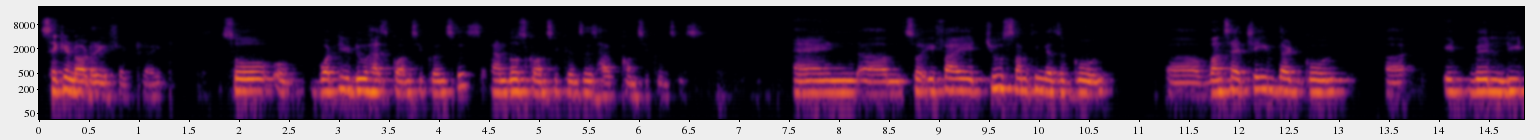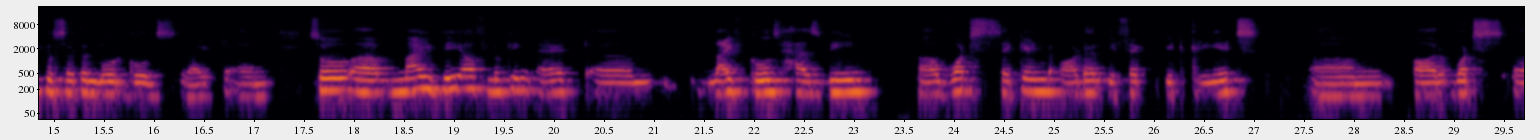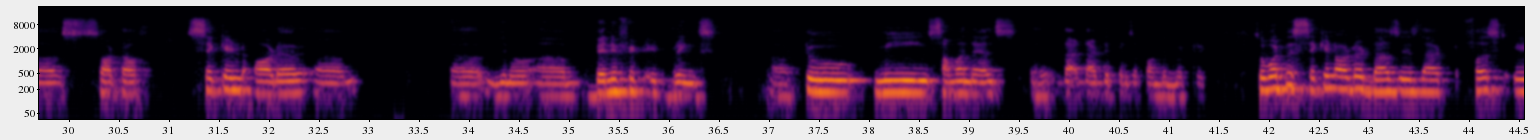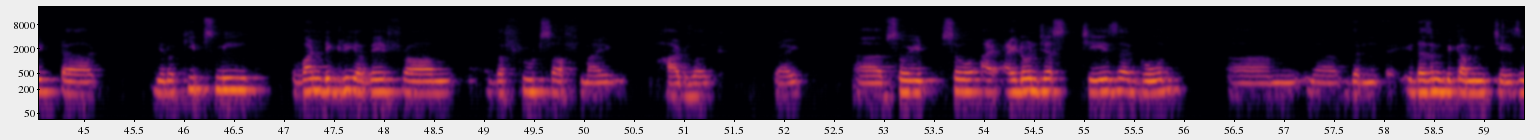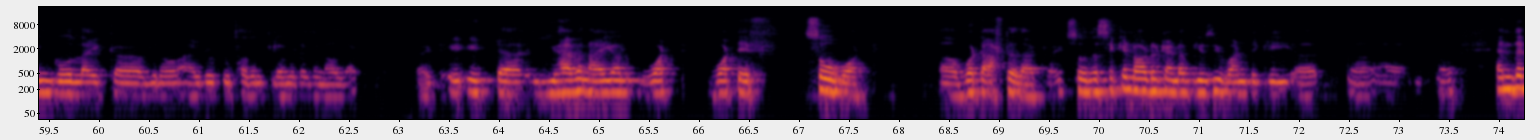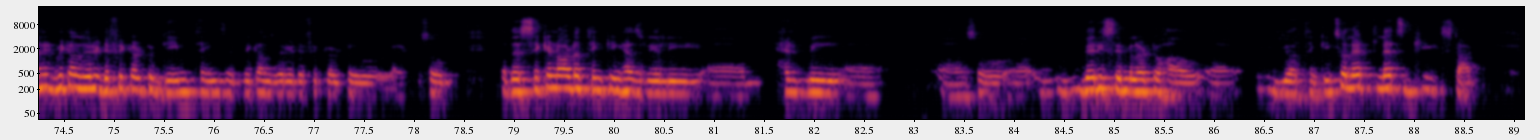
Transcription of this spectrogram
second order effect, right? So what you do has consequences, and those consequences have consequences. And um, so if I choose something as a goal, uh, once I achieve that goal, uh, it will lead to certain more goals, right? Um, so uh, my way of looking at um, life goals has been uh, what second order effect it creates um, or what's uh, sort of second order um, uh, you know benefit it brings uh, to me someone else uh, that, that depends upon the metric so what this second order does is that first it uh, you know keeps me one degree away from the fruits of my hard work right uh, so it so I, I don't just chase a goal. Um, uh, the, it doesn't becoming chasing goal like you know I'll do 2,000 kilometers and all that. Right? It, it uh, you have an eye on what what if so what uh, what after that, right? So the second order kind of gives you one degree, uh, uh, uh, and then it becomes very difficult to game things. It becomes very difficult to right. So the second order thinking has really um, helped me. so very similar to how you're thinking. So let let's start.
